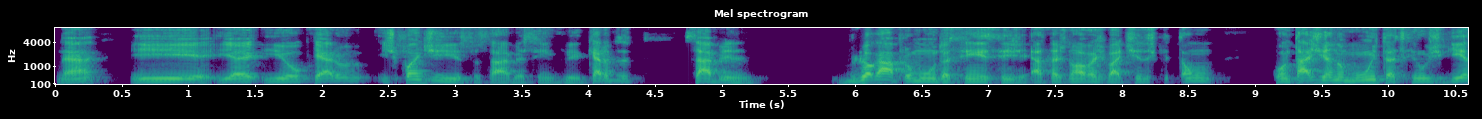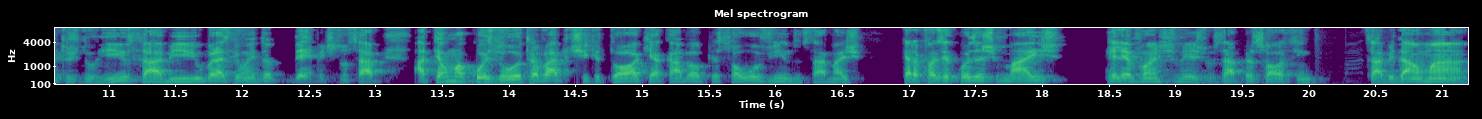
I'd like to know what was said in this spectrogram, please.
né? E, e, e, eu quero expandir isso, sabe? Assim, quero, sabe, jogar para o mundo assim esses, essas novas batidas que estão contagiando muito assim os guetos do Rio, sabe? E o Brasil ainda de repente não sabe. Até uma coisa ou outra vai para o TikTok e acaba o pessoal ouvindo, sabe? Mas quero fazer coisas mais relevantes mesmo, sabe? O pessoal assim, sabe, dar uma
